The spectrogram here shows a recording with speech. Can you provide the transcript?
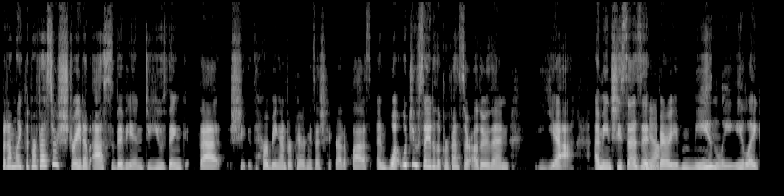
but I'm like the professor straight up asks Vivian, "Do you think that she her being unprepared means I should kick her out of class?" And what would you say to the professor other than yeah? I mean, she says it Yeah. very meanly, like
